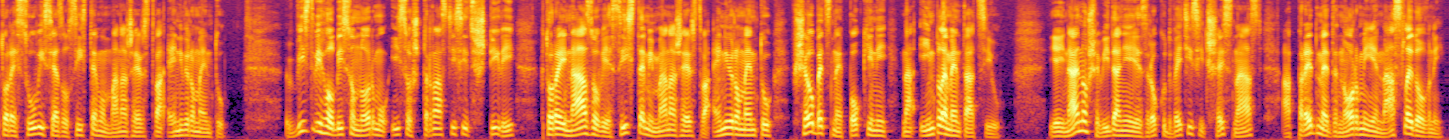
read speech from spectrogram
ktoré súvisia so systémom manažérstva environmentu. Vyzdvihol by som normu ISO 14004, ktorej názov je Systémy manažérstva environmentu Všeobecné pokyny na implementáciu. Jej najnovšie vydanie je z roku 2016 a predmet normy je následovný.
